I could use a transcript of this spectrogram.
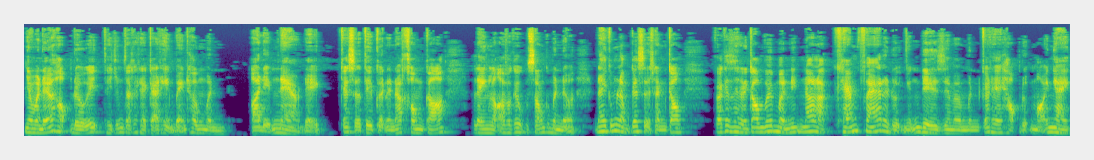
Nhưng mà nếu học được ý, thì chúng ta có thể cải thiện bản thân mình ở điểm nào để cái sự tiêu cực này nó không có len lỏi vào cái cuộc sống của mình nữa. Đây cũng là một cái sự thành công. Và cái sự thành công với mình ý, nó là khám phá ra được những điều gì mà mình có thể học được mỗi ngày.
